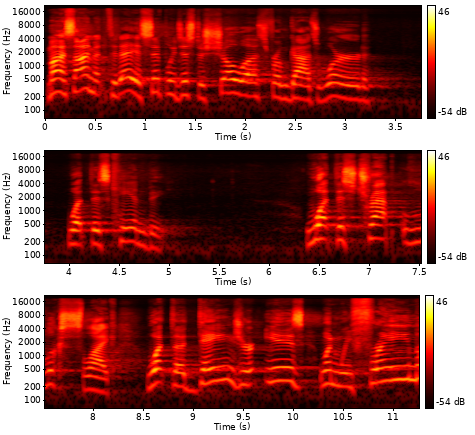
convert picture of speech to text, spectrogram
My assignment today is simply just to show us from God's Word what this can be, what this trap looks like, what the danger is when we frame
